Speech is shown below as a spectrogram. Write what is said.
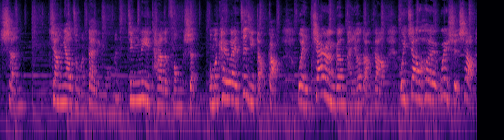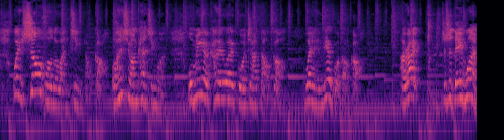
神将要怎么带领我们经历他的丰盛。我们可以为自己祷告，为家人跟朋友祷告，为教会、为学校、为生活的环境祷告。我很喜欢看新闻，我们也可以为国家祷告，为列国祷告。All right，这是 Day One。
